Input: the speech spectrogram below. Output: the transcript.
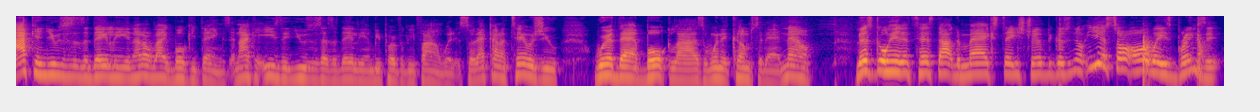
I can use this as a daily and I don't like bulky things. And I can easily use this as a daily and be perfectly fine with it. So that kind of tells you where that bulk lies when it comes to that. Now, let's go ahead and test out the MagSafe strength because, you know, ESR always brings it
